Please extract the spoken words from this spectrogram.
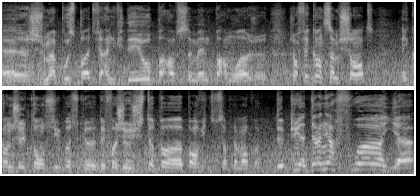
Euh, je m'impose pas de faire une vidéo par semaine, par mois. J'en fais quand ça me chante et quand j'ai le temps aussi parce que des fois j'ai juste pas, envie tout simplement quoi. Depuis la dernière fois, il y a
